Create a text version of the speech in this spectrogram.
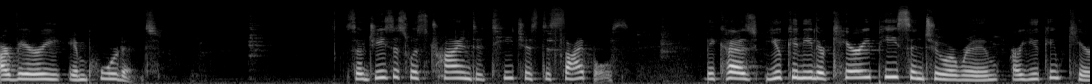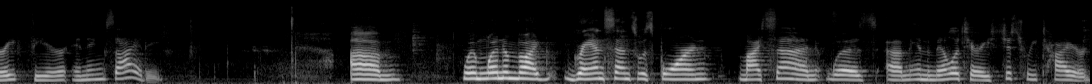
are very important. So Jesus was trying to teach his disciples because you can either carry peace into a room or you can carry fear and anxiety. Um, when one of my grandsons was born, my son was um, in the military. He's just retired,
